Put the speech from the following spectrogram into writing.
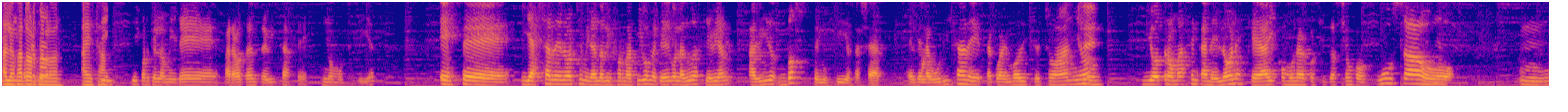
a los 14, perdón. Ahí está. Sí, porque lo miré para otra entrevista hace no muchos días. Este, y ayer de noche, mirando el informativo, me quedé con la duda si habían habido dos femicidios ayer. El de la gurisa de Tacuarembó, 18 años, y otro más en Canelones, que hay como una situación confusa o mm,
